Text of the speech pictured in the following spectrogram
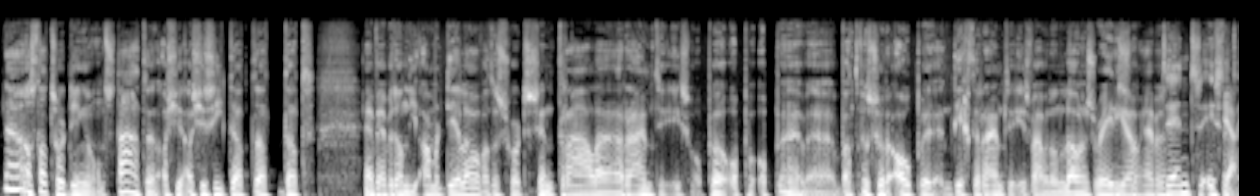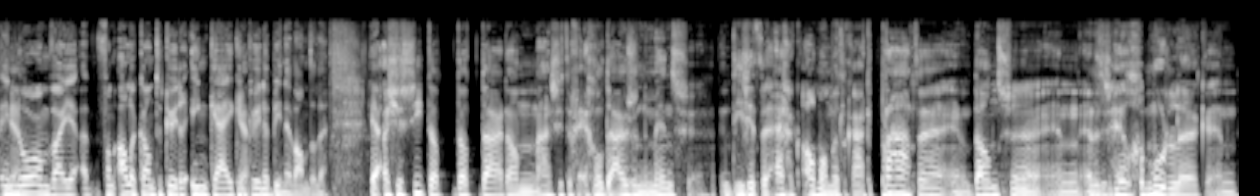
Nou, als dat soort dingen ontstaan. Als je, als je ziet dat. dat, dat hè, we hebben dan die armadillo, wat een soort centrale ruimte is. Op, eh, op, op uh, wat een soort open en dichte ruimte is, waar we dan Lowlands Radio hebben. Tent is het enorm, waar je van alle kanten kun je erin kijken en kun je naar binnen wandelen. Ja, als je ziet dat, dat daar dan nou, zitten echt wel duizenden mensen. Die zitten eigenlijk allemaal met elkaar te praten en dansen. En, en het is heel gemoedelijk. En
